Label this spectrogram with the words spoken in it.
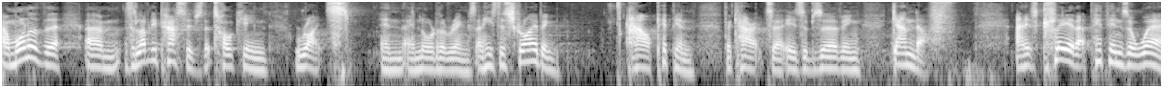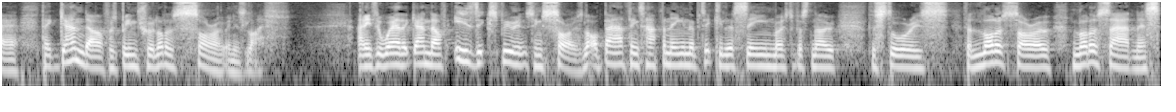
And one of the, um, it's a lovely passage that Tolkien writes in, in Lord of the Rings, and he's describing how Pippin, the character, is observing Gandalf. And it's clear that Pippin's aware that Gandalf has been through a lot of sorrow in his life. And he's aware that Gandalf is experiencing sorrows. A lot of bad things happening in the particular scene. Most of us know the stories. There's a lot of sorrow, a lot of sadness.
